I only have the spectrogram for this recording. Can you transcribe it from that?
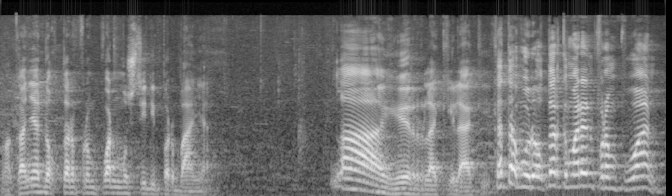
Makanya dokter perempuan mesti diperbanyak. Lahir laki-laki. Kata Bu Dokter kemarin perempuan.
